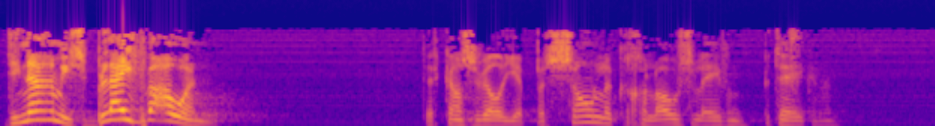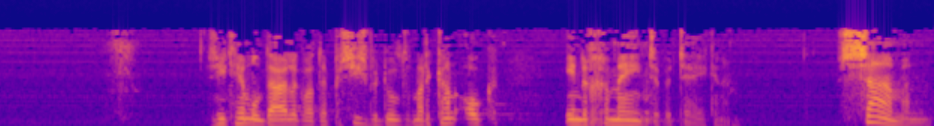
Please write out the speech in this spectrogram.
Dynamisch, blijf bouwen. Dat kan zowel je persoonlijke geloofsleven betekenen. Het is niet helemaal duidelijk wat er precies bedoeld maar het kan ook in de gemeente betekenen. Samen,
